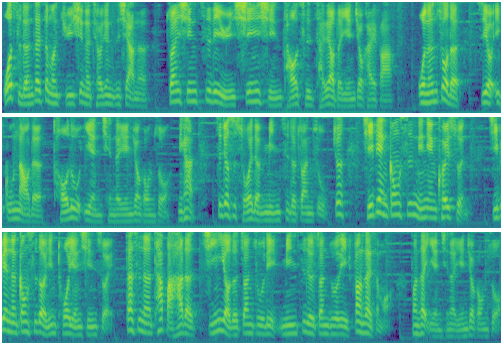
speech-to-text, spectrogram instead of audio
我只能在这么局限的条件之下呢，专心致力于新型陶瓷材料的研究开发。我能做的只有一股脑的投入眼前的研究工作。你看，这就是所谓的明智的专注。就即便公司年年亏损，即便呢公司都已经拖延薪水，但是呢，他把他的仅有的专注力、明智的专注力放在什么？放在眼前的研究工作，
